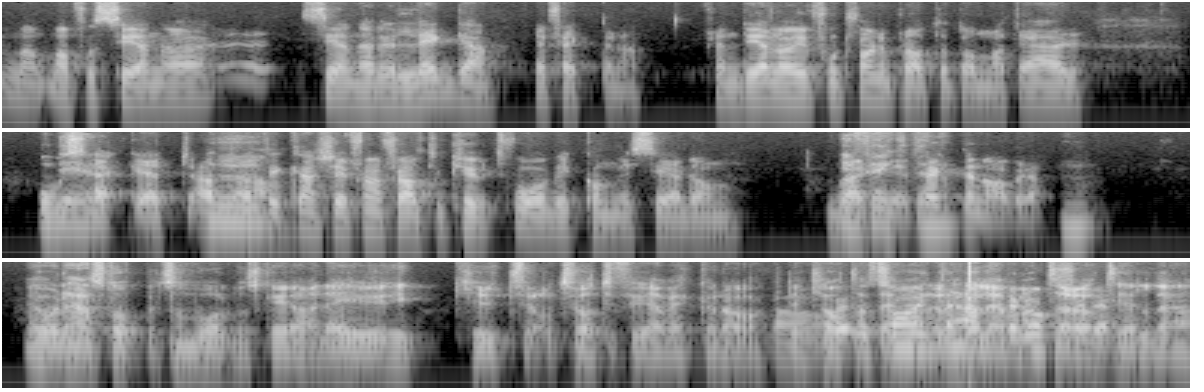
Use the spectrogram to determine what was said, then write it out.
man får senare, senare lägga effekterna? För en del har ju fortfarande pratat om att det är osäkert, det, att, mm. att det kanske är framförallt i Q2 vi kommer se de verkliga effekterna av det. Mm. Jo, det här stoppet som Volvo ska göra, det är ju i Q2, två till fyra veckor då. Ja, det är klart att det är man underleverantör till... Eh,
